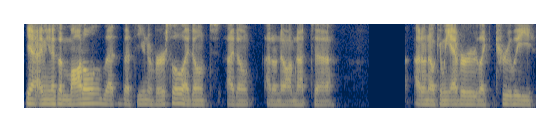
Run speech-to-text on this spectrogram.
yeah. I mean, as a model that that's universal, I don't I don't I don't know. I'm not. Uh, I don't know. Can we ever like truly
